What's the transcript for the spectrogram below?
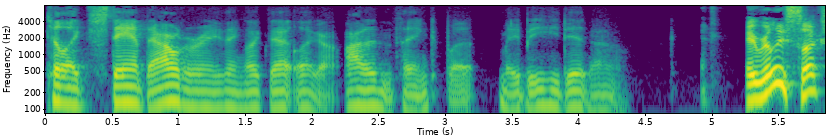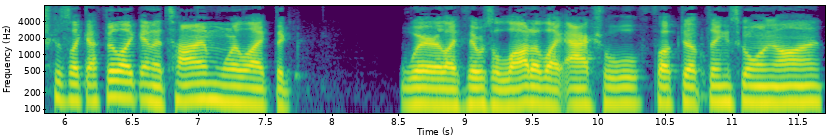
to like stand out or anything like that. Like I didn't think, but maybe he did. I don't. know. It really sucks because like I feel like in a time where like the where like there was a lot of like actual fucked up things going on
